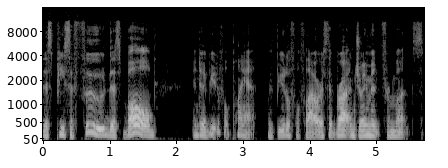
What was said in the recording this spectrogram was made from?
this piece of food, this bulb, into a beautiful plant with beautiful flowers that brought enjoyment for months.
